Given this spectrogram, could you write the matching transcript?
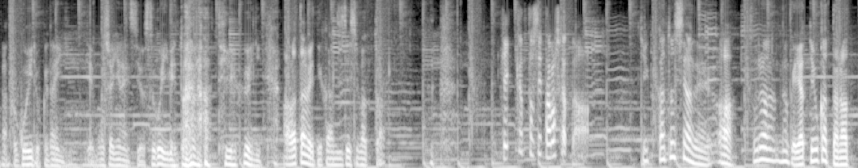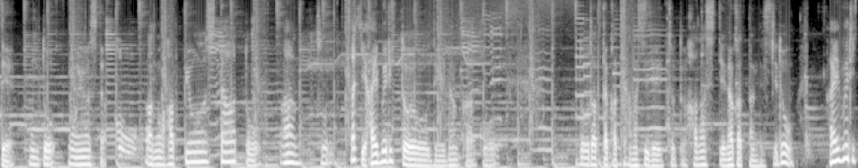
なんか語彙力ないんで申し訳ないですよ。すごいイベントだなっていうふうに改めて感じてしまった。結果として楽しかった？結果としてはね、あ、それはなんかやってよかったなって、本当思いました。おあの、発表した後、あ、そう、さっきハイブリッドでなんかこう、どうだったかって話でちょっと話してなかったんですけど、ハイブリッ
